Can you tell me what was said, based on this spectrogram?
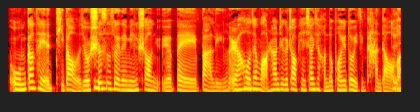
我们刚才也提到了，就是十四岁的一名少女被霸凌，然后在网上这个照片，相信很多朋友都已经看到了。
